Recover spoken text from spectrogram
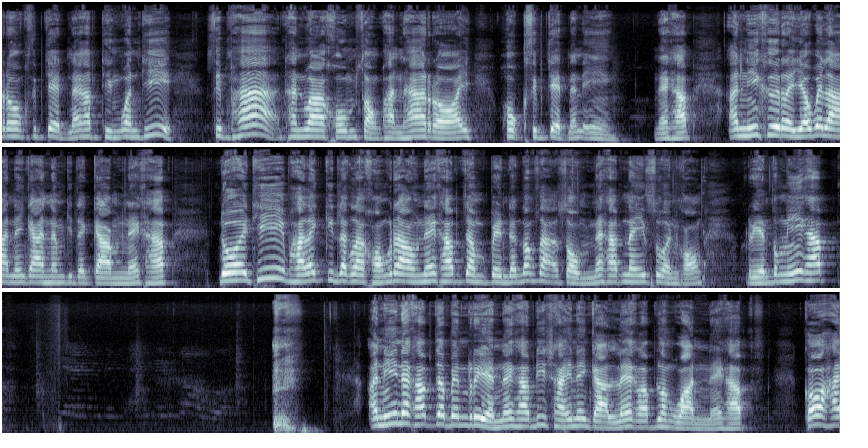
2567 นะครับ ถึงวันที่ 15 ธันวาคม 2567 นั่นเองนะครับ อันนี้คือระยะเวลาในการทำกิจกรรมนะครับ โดยที่ภารกิจหลักๆของเรานะครับจำเป็นจะต้องสะสมนะครับ ในส่วนของเหรียญตรงนี้ครับ อันนี้นะครับจะเป็นเหรียญนะครับที่ใช้ในการแลกรับรางวัลนะครับ ก็ให้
